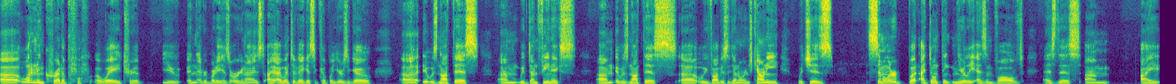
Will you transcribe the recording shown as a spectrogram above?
uh what an incredible away trip you and everybody has organized. I, I went to Vegas a couple years ago. Uh it was not this. Um we've done Phoenix. Um it was not this. Uh we've obviously done Orange County, which is similar, but I don't think nearly as involved as this. Um I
